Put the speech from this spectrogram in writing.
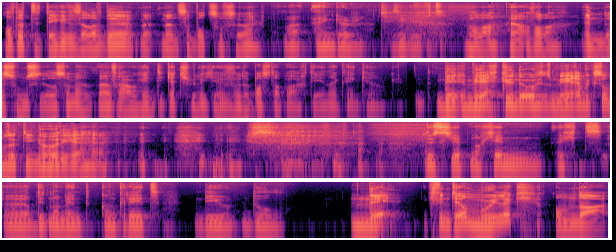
altijd tegen dezelfde me- mensen bots of zo. Hè. Maar anger zich heeft. Voilà, ja, voilà. En dus soms dat ze mijn, mijn vrouw geen ticketje willen geven voor de pasta party. En dan ik denk, ja, oké. Me- meer, kunnen ook- meer heb ik soms ook niet nodig. Hè. Dus je hebt nog geen echt eh, op dit moment concreet nieuw doel. Nee, ik vind het heel moeilijk, omdat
